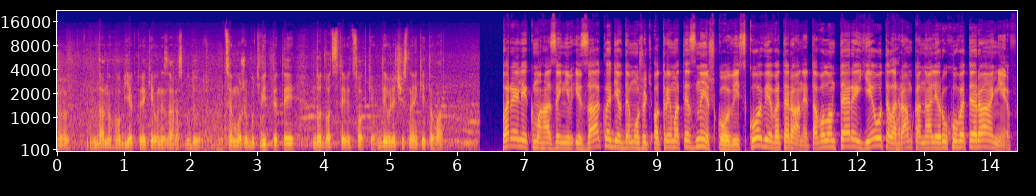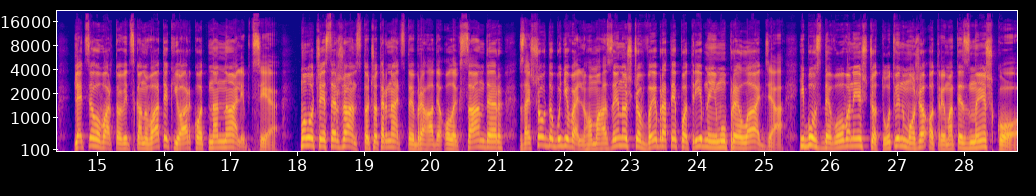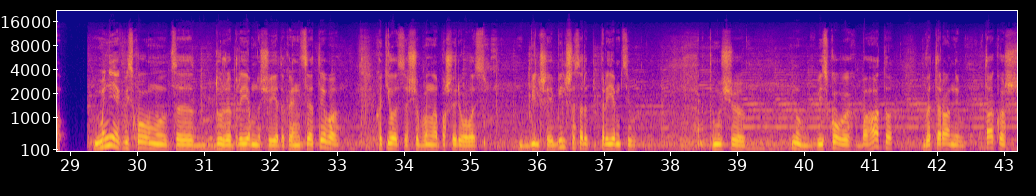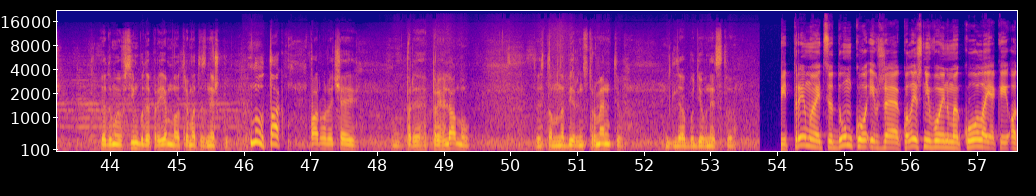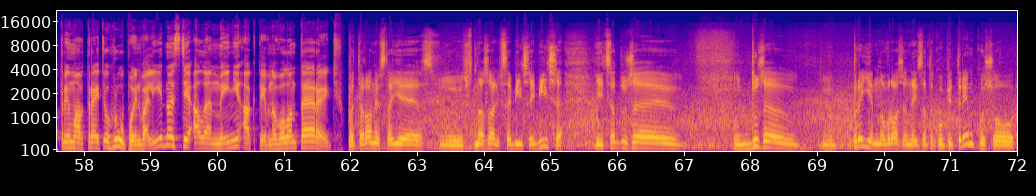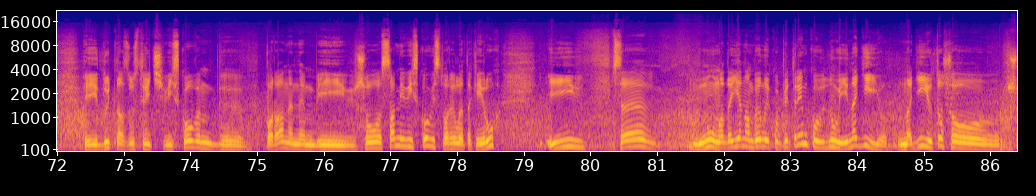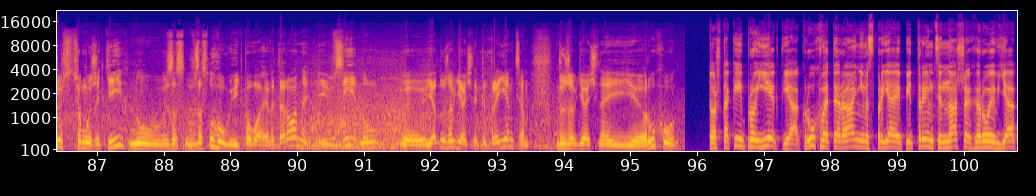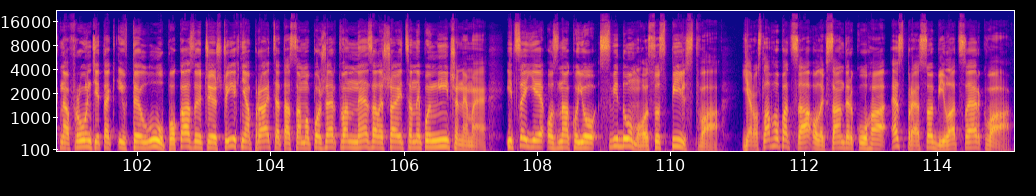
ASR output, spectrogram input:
даного об'єкту, який вони зараз будують. Це може бути від 5 до 20%, дивлячись на який товар. Перелік магазинів і закладів, де можуть отримати знижку військові, ветерани та волонтери, є у телеграм-каналі Руху ветеранів. Для цього варто відсканувати QR-код на наліпці. Молодший сержант 114-ї бригади Олександр зайшов до будівельного магазину, щоб вибрати потрібне йому приладдя, і був здивований, що тут він може отримати знижку. Мені, як військовому, це дуже приємно, що є така ініціатива. Хотілося, щоб вона поширювалась більше і більше серед підприємців, тому що ну, військових багато, ветеранів також. Я думаю, всім буде приємно отримати знижку. Ну так, пару речей при- приглянув. Тобто там набір інструментів для будівництва. Підтримує цю думку і вже колишній воїн Микола, який отримав третю групу інвалідності, але нині активно волонтерить. Ветеранів стає, на жаль, все більше і більше. І це дуже, дуже приємно вражений за таку підтримку, що йдуть на зустріч військовим, е, пораненим, і що самі військові створили такий рух. І це ну, надає нам велику підтримку ну, і надію. Надію, то, що щось в цьому житті ну, заслуговують поваги ветерани і всі. Ну, е, я дуже вдячний підприємцям, дуже вдячний руху. Тож такий проєкт, як рух ветеранів, сприяє підтримці наших героїв як на фронті, так і в тилу, показуючи, що їхня праця та самопожертва не залишаються непоміченими, і це є ознакою свідомого суспільства. Ярослав Гопаца, Олександр Куга, Еспресо Біла Церква.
